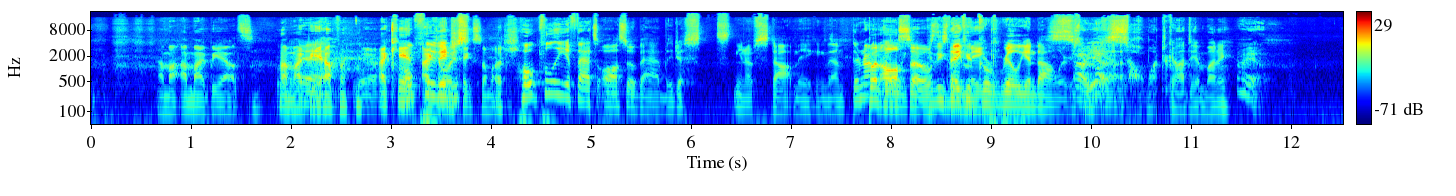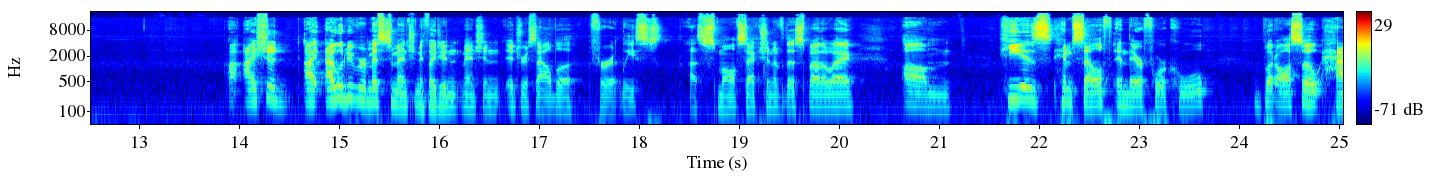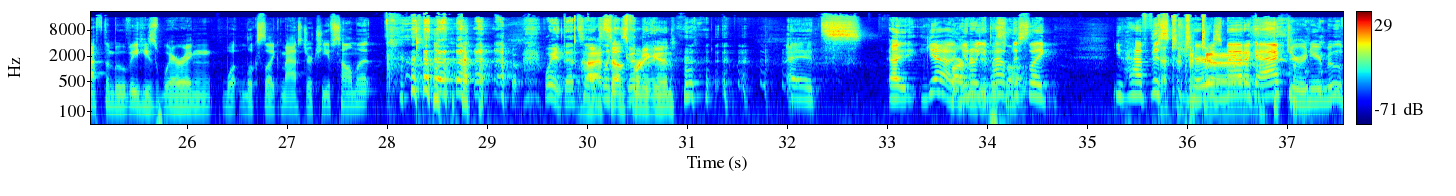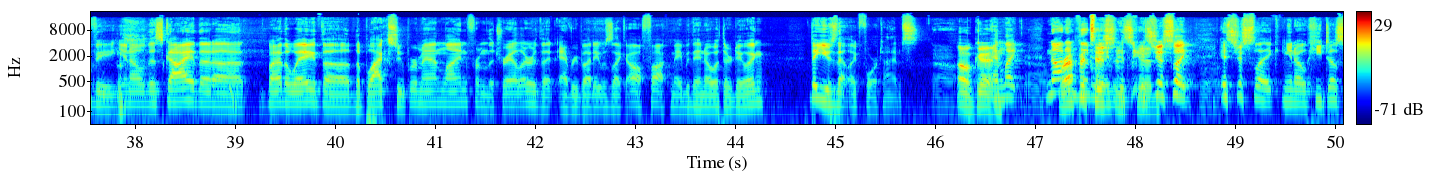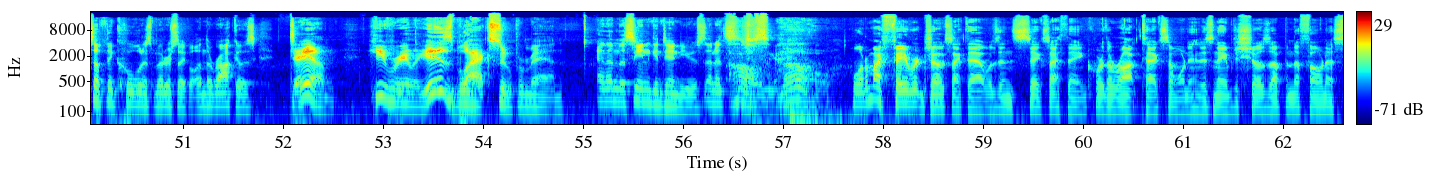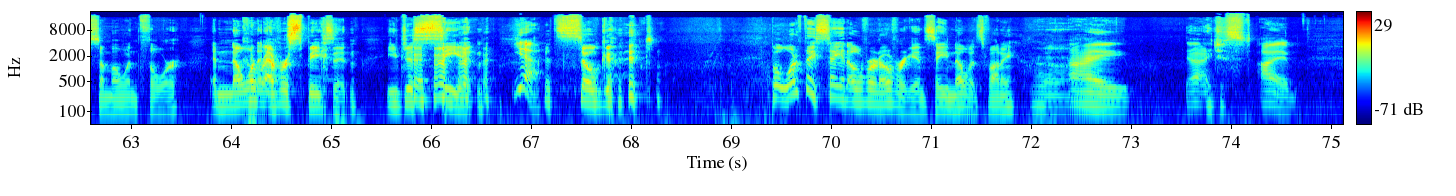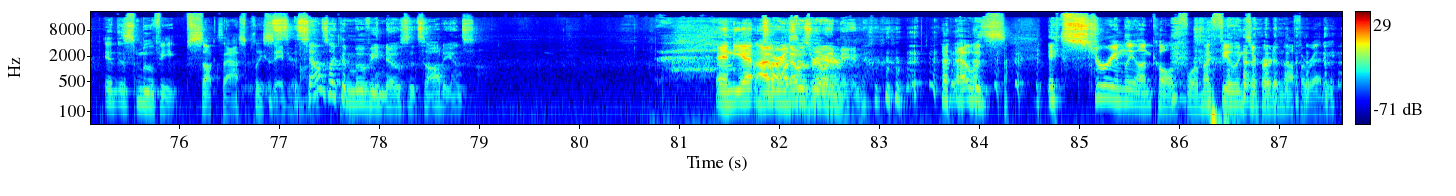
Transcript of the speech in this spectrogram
I might, I might be out. I might be Yeah. out. I can't. hopefully I can they only just take so much. hopefully if that's also bad, they just you know stop making them. They're not. But going also, because he's they making make- a grillion dollars. Oh, yeah. So much goddamn money. Oh yeah. I, I should. I, I would be remiss to mention if I didn't mention Idris Elba for at least a small section of this. By the way, um, he is himself and therefore cool. But also, half the movie he's wearing what looks like Master Chief's helmet. Wait, that sounds That like sounds a good pretty thing. good. It's uh, yeah, Parker you know, you the have this like you have this charismatic actor in your movie. You know, this guy that uh by the way, the the black Superman line from the trailer that everybody was like, "Oh fuck, maybe they know what they're doing." They use that like four times. Oh, good. And like not in good ways. Repetition's It's, it's just like it's just like, you know, he does something cool in his motorcycle and the rock goes, "Damn, he really is black Superman." And then the scene continues and it's Oh just no. One of my favorite jokes like that was in six, I think, where the Rock texts someone and his name just shows up in the phone as Samoan Thor, and no one ever speaks it. You just see it. yeah. It's so good. But what if they say it over and over again, so you know it's funny? I I just I this movie sucks ass. Please save your It money. sounds like the movie knows its audience. And yet, I Sorry, wasn't that was really there. mean. that was extremely uncalled for. My feelings are hurt enough already.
